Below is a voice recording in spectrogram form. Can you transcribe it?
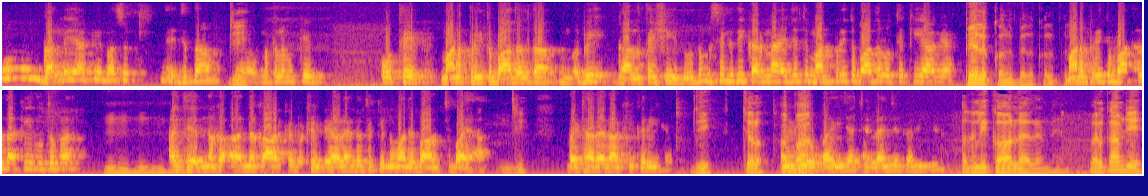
ਉਹ ਗੱਲ ਇਹ ਆ ਕਿ ਬਸ ਜਿੱਦਾਂ ਜੀ। ਮਤਲਬ ਕਿ ਉੱਥੇ ਮਨਪ੍ਰੀਤ ਬਾਦਲ ਦਾ ਵੀ ਗੱਲ ਤੇ ਸ਼ਹੀਦ ਉਦਮ ਸਿੰਘ ਦੀ ਕਰਨਾ ਹੈ ਜੇ ਤੇ ਮਨਪ੍ਰੀਤ ਬਾਦਲ ਉੱਥੇ ਕੀ ਆ ਗਿਆ? ਬਿਲਕੁਲ ਬਿਲਕੁਲ। ਮਨਪ੍ਰੀਤ ਬਾਦਲ ਦਾ ਕੀ ਰੁਤਬਾ? ਹੂੰ ਹੂੰ ਹੂੰ ਇੱਥੇ ਨਕਾ- ਨਕਾਰ ਕੇ ਬਠਿੰਡੇ ਵਾਲਿਆਂ ਨੇ ਉੱਥੇ ਕਿੰਨੂਆਂ ਦੇ ਬਾਗ ਚ ਪਾਇਆ ਜੀ। ਬੈਠਾ ਰਹਿ ਰਾਖੀ ਕਰੀ ਜਾ। ਜੀ ਚਲੋ ਆਪਾਂ ਪਾਈ ਜਾ ਚੈਲੰਜ ਕਰੀ ਜਾ। ਅਗਲੀ ਕਾਲ ਲੈ ਲੈਣੇ ਆ ਵੈਲਕਮ ਜੀ।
